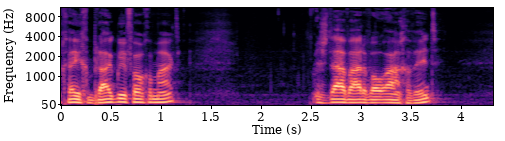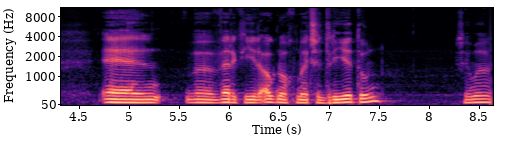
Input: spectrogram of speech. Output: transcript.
geen gebruik meer van gemaakt. Dus daar waren we al aan gewend. En we werkten hier ook nog met z'n drieën toen. Zeg maar.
